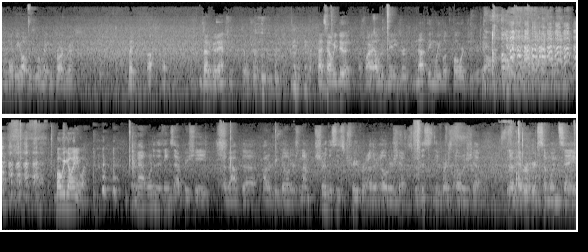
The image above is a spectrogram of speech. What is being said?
and what we hope is we're making progress. But uh, uh, is that a good answer? Is that what you're? That's how we do it. That's why elders meetings are nothing we look forward to very often. but we go anyway. Matt, one of the things I appreciate about the Otter Creek elders, and I'm sure this is true for other elderships, but this is the first eldership that I've ever heard someone say,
